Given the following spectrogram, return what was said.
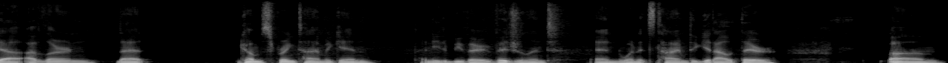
yeah, i've learned that come springtime again i need to be very vigilant and when it's time to get out there um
